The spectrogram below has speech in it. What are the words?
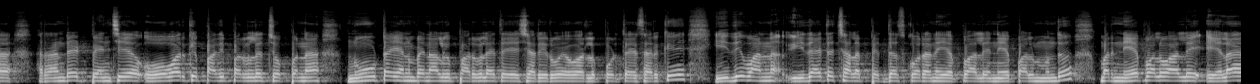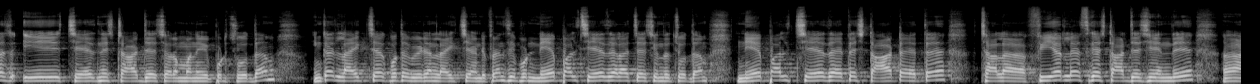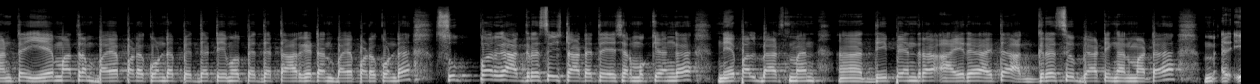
రన్ రేట్ పెంచి ఓవర్కి పది పరుగుల చొప్పున నూట ఎనభై నాలుగు పరుగులు అయితే వేశారు. ఇరవై ఓవర్లు పూర్తయ్యేసరికి ఇది వన్ ఇదైతే చాలా పెద్ద స్కోర్ అని చెప్పాలి నేపాల్ ముందు. మరి నేపాల్ వాళ్ళు ఎలా ఈ చేజ్ని స్టార్ట్ చేశారో మనం ఇప్పుడు చూద్దాం. ఇంకా లైక్ చేయకపోతే వీడియోని లైక్ చేయండి. ఫ్రెండ్స్ ఇప్పుడు నేపాల్ చేజ్ ఎలా చేసిందో చూద్దాం. నేపాల్ చేజ్ అయితే స్టార్ట్ అయితే చాలా ఫియర్లెస్గా స్టార్ట్ చేసింది. అంటే ఏ మాత్రం భయపడకుండా పెద్ద టీము పెద్ద టార్గెట్ అని భయపడకుండా సూపర్గా అగ్రెసివ్ స్టార్ట్ అయితే చేశారు. ముఖ్యంగా నేపాల్ బ్యాట్స్మెన్ దీపేంద్ర ఐరే అయితే అగ్రెసివ్ బ్యాటింగ్ అనమాట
